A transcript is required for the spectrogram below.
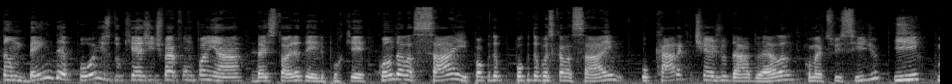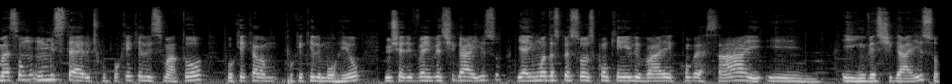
também depois do que a gente vai acompanhar da história dele. Porque quando ela sai, pouco, de- pouco depois que ela sai, o cara que tinha ajudado ela comete suicídio e começa um, um mistério, tipo, por que, que ele se matou, por que, que, ela, por que, que ele morreu, e o xerife vai investigar isso. E aí uma das pessoas com quem ele vai conversar e, e- e investigar isso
